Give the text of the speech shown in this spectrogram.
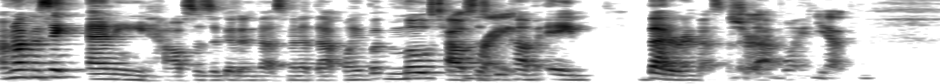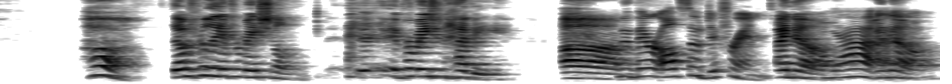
i'm not going to say any house is a good investment at that point but most houses Right. become a better investment Sure. at that point Yeah. oh that was really informational information heavy um They're all so different. i know Yeah. i know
